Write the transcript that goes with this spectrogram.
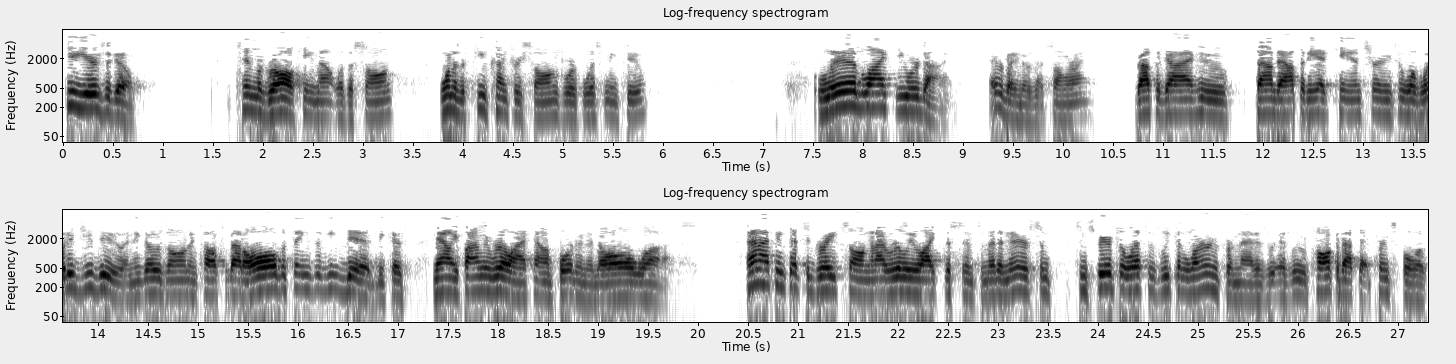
A few years ago, Tim McGraw came out with a song one of the few country songs worth listening to. Live like you are dying. Everybody knows that song, right? About the guy who found out that he had cancer and he said, well, what did you do? And he goes on and talks about all the things that he did because now he finally realized how important it all was. And I think that's a great song, and I really like the sentiment. And there are some, some spiritual lessons we can learn from that as, as we would talk about that principle of,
